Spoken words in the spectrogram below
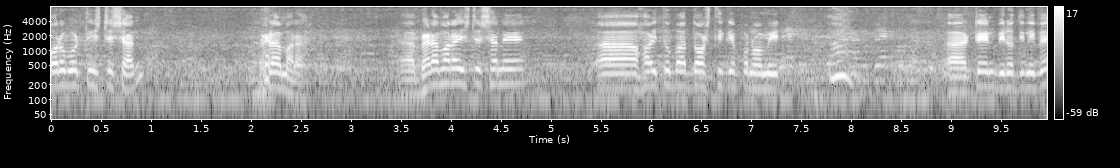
পরবর্তী স্টেশন ভেড়ামারা। ভেড়ামারা স্টেশনে হয়তো বা দশ থেকে পনেরো মিনিট ট্রেন বিরতি নেবে।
